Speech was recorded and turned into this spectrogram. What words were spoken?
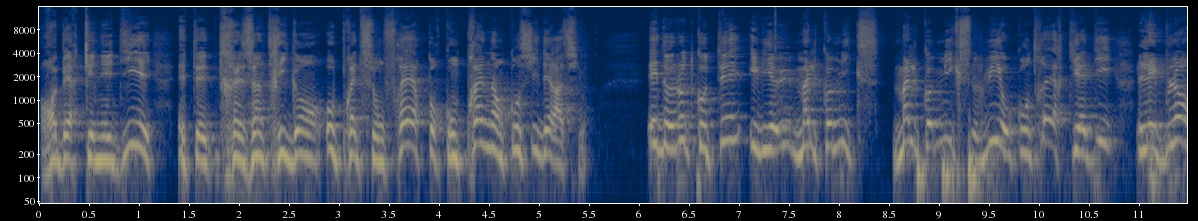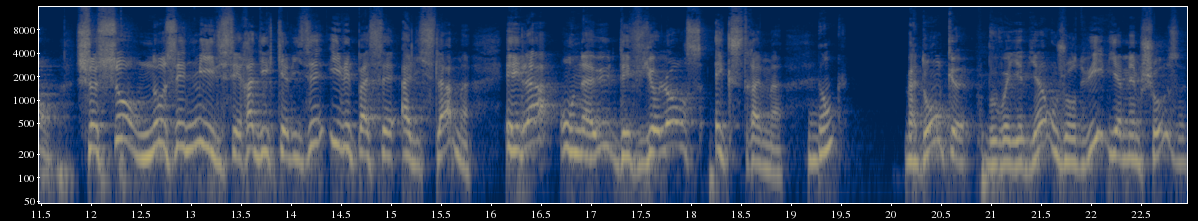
Robert Kennedy était très intrigant auprès de son frère pour qu'on prenne en considération. Et de l'autre côté, il y a eu Malcolm X. Malcolm X, lui, au contraire, qui a dit les Blancs, ce sont nos ennemis. Il s'est radicalisé, il est passé à l'islam. Et là, on a eu des violences extrêmes. Donc? Ben Donc, vous voyez bien, aujourd'hui, il y a même chose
